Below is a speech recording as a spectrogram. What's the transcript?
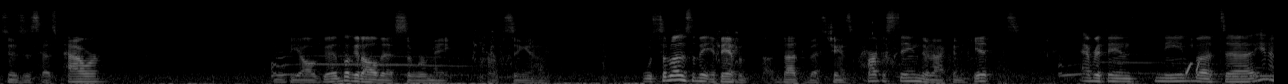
as soon as this has power, will be all good. Look at all this that we're making, harvesting out. Well, sometimes if they have a, about the best chance of harvesting, they're not going to get everything they need, but uh, you know,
